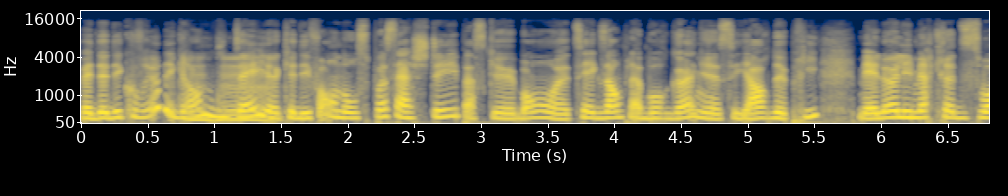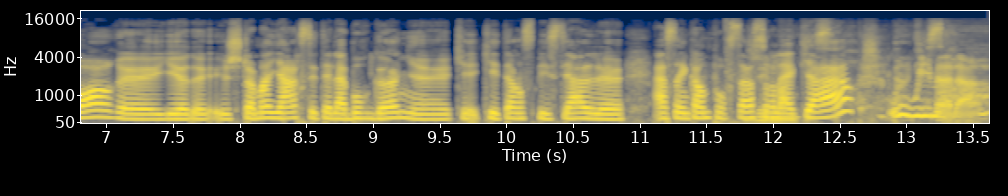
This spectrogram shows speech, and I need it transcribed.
ben, de découvrir des grandes Mhm. bouteilles que des fois on n'ose pas s'acheter parce que bon, tu sais, exemple la Bourgogne, c'est hors de prix. Mais là, les mercredis soirs, il y a de- justement hier, c'était la Bourgogne euh, qui, qui était en spécial euh, à 50 J'ai sur la carte. Oui, oui, madame.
